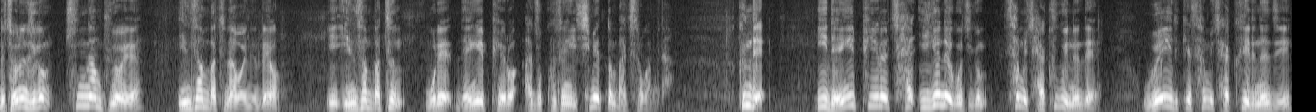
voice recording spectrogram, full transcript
네, 저는 지금 충남 부여에 인삼밭에 나와 있는데요. 이 인삼밭은 올해 냉해 피해로 아주 고생이 심했던 밭이라고 합니다. 근데 이 냉해 피해를 잘 이겨내고 지금 삶이 잘 크고 있는데 왜 이렇게 삶이 잘 크게 됐는지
